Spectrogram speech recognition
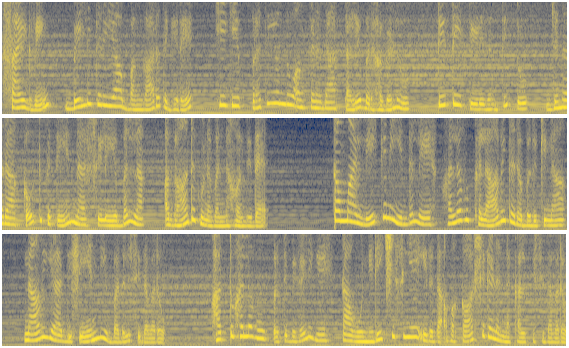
ಸೈಡ್ ವಿಂಗ್ ಬೆಳ್ಳಿತೆರೆಯ ಬಂಗಾರದ ಗೆರೆ, ಹೀಗೆ ಪ್ರತಿಯೊಂದು ಅಂಕಣದ ತಲೆಬರಹಗಳು ತಿದ್ದಿ ತಿಳಿದಂತಿದ್ದು ಜನರ ಕೌತುಕತೆಯನ್ನ ಸೆಳೆಯಬಲ್ಲ ಅಗಾಧ ಗುಣವನ್ನ ಹೊಂದಿದೆ. ತಮ್ಮ ಲೇಖನಿಯಿಂದಲೇ ಹಲವು ಕಲಾವಿದರ ಬದುಕಿನ ನಾವಿಯ ದಿಶೆಯನ್ನೇ ಬದಲಿಸಿದವರು. ಹತ್ತು ಹಲವು ಪ್ರತಿಭೆಗಳಿಗೆ ತಾವು ನಿರೀಕ್ಷಿಸಿಯೇ ಇರದ ಅವಕಾಶಗಳನ್ನು ಕಲ್ಪಿಸಿದವರು.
